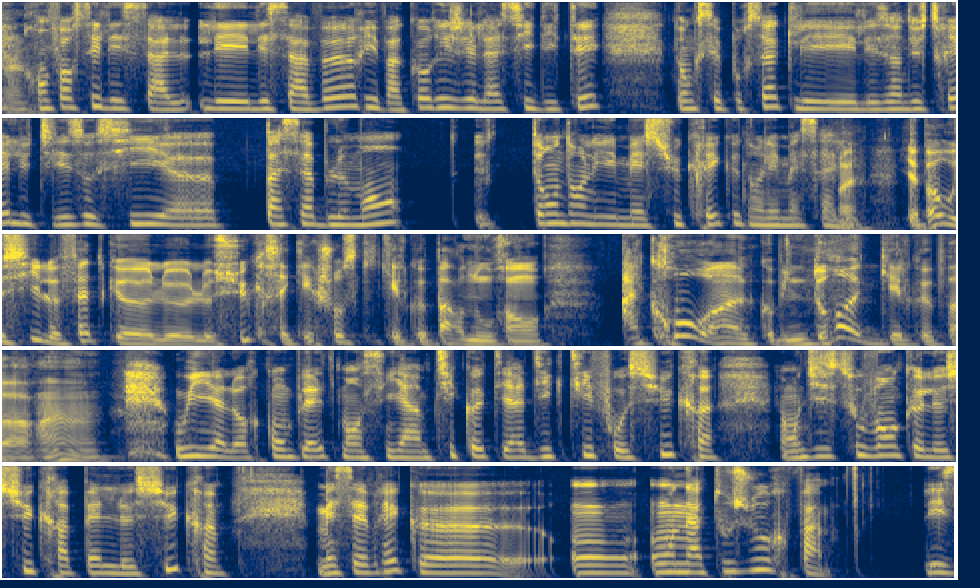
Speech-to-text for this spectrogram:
Ouais. renforcer les, sal- les, les saveurs, il va corriger l'acidité. Donc c'est pour ça que les, les industriels l'utilisent aussi euh, passablement, tant dans les mets sucrés que dans les mets salés. Il n'y a pas aussi le fait que le, le sucre, c'est quelque chose qui, quelque part, nous rend accro, hein, comme une drogue, quelque part. hein. Oui, alors complètement. S'il y a un petit côté addictif au sucre, on dit souvent que le sucre appelle le sucre, mais c'est vrai que on, on a toujours, enfin. Les,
